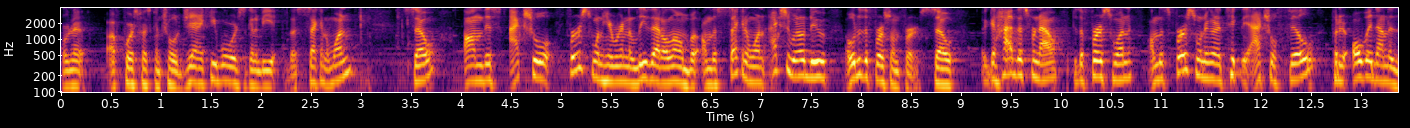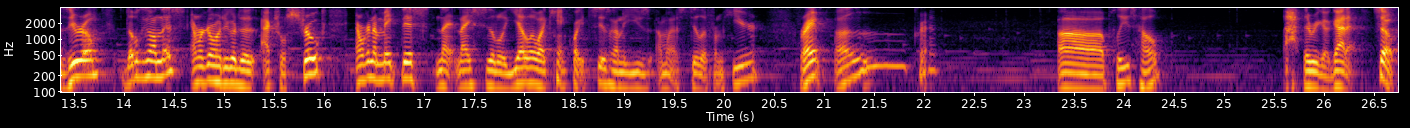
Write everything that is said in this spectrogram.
We're gonna, of course, press Control J on keyboard, which is gonna be the second one. So on this actual first one here, we're gonna leave that alone, but on the second one, actually what I'll do, I'll do the first one first. So we can hide this for now, do the first one. On this first one, we're gonna take the actual fill, put it all the way down to zero, double click on this, and we're going to go to the actual stroke, and we're gonna make this nice little yellow. I can't quite see, I'm gonna use, I'm gonna steal it from here, right? Oh, crap. Uh, please help. Ah, there we go, got it. So,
